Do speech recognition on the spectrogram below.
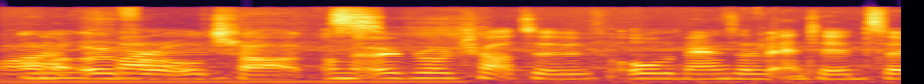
on the overall five charts. On the overall charts of all the bands that have entered, so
